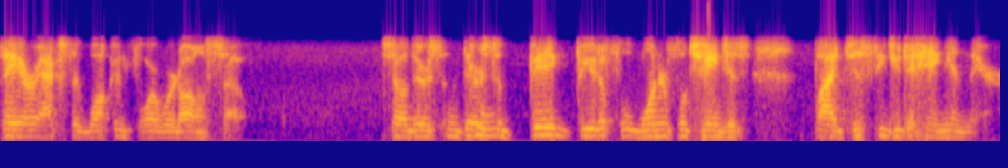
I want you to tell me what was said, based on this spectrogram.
They are actually walking forward also. So there's there's some big, beautiful, wonderful changes, but I just need you to hang in there.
